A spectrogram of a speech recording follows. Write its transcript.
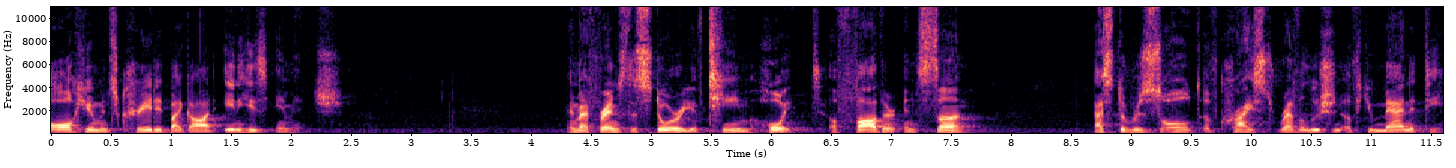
all humans created by God in his image. And my friends, the story of Team Hoyt, of father and son, that's the result of Christ's revolution of humanity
